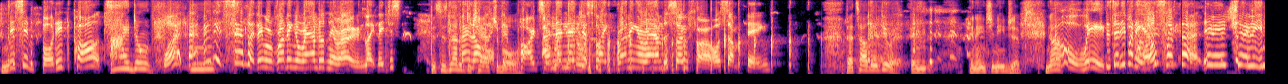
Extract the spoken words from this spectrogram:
disembodied parts. I don't. What? That Mm. made it sound like they were running around on their own, like they just This is not a fell off their detachable. parts and then they're running just like running around the sofa or something. That's how they do it in in ancient Egypt. No, No, wait. Does anybody else have that image? I mean,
